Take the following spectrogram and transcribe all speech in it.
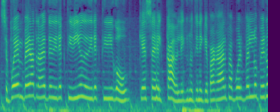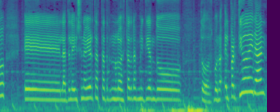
Se pueden ver a través de DirecTV o de DirecTV Go, que ese es el cable que uno tiene que pagar para poder verlo, pero eh, la televisión abierta está, no lo está transmitiendo todos. Bueno, el partido de Irán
